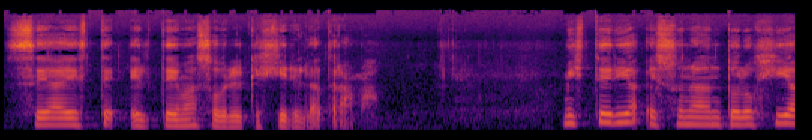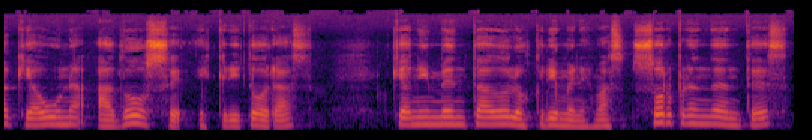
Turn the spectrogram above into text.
sea este el tema sobre el que gire la trama. Misteria es una antología que aúna a 12 escritoras que han inventado los crímenes más sorprendentes,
